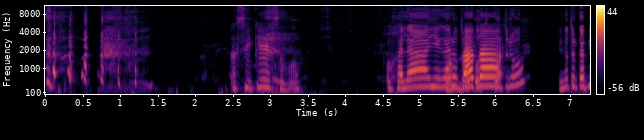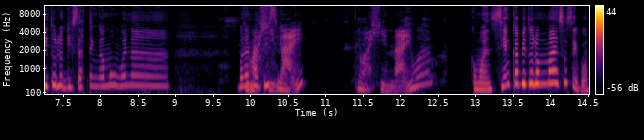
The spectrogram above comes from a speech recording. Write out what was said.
Así que eso, po. Ojalá llegar otro, en otro capítulo quizás tengamos buena, ¿Te buenas noticias. imagináis? ¿Te imagináis, weón? Como en 100 capítulos más, eso sí, pues.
